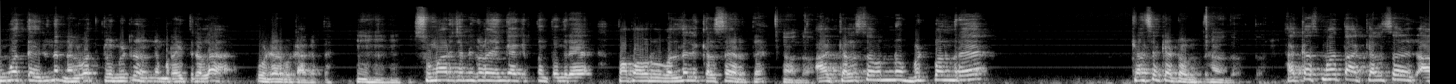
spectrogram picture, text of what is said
ಮೂವತ್ತೈದರಿಂದ ನಲ್ವತ್ತು ಕಿಲೋಮೀಟರ್ ನಮ್ಮ ರೈತರೆಲ್ಲ ಓಡಾಡ್ಬೇಕಾಗತ್ತೆ. ಹ್ಮ್ ಹ್ಮ್ ಹ್ಮ್. ಸುಮಾರು ಜನಗಳು ಹೆಂಗಾಗಿರ್ತಂತಂದ್ರೆ ಪಾಪ ಅವರು ಹೊಲದಲ್ಲಿ ಕೆಲಸ ಇರುತ್ತೆ. ಹೌದು. ಆ ಕೆಲಸವನ್ನು ಬಿಟ್ಟು ಬಂದ್ರೆ ಕೆಲಸ ಕೆಟ್ಟೋಗುತ್ತೆ. ಹೋಗುತ್ತೆ ಹೌದು. ಅಕಸ್ಮಾತ್ ಆ ಕೆಲಸ ಆ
